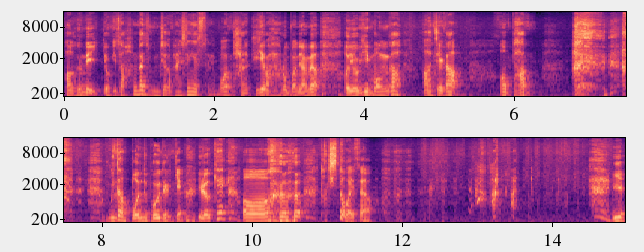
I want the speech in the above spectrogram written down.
아 근데 여기서 한 가지 문제가 발생했어요 뭐 바, 그게 바로 뭐냐면 어, 여기 뭔가 아 제가 어밥 일단 먼저 보여드릴게요 이렇게 어 턱시도가 있어요 이게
